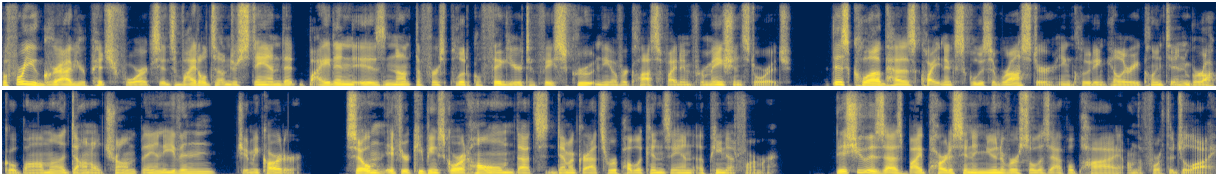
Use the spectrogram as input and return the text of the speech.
Before you grab your pitchforks, it's vital to understand that Biden is not the first political figure to face scrutiny over classified information storage. This club has quite an exclusive roster, including Hillary Clinton, Barack Obama, Donald Trump, and even Jimmy Carter. So, if you're keeping score at home, that's Democrats, Republicans, and a peanut farmer. The issue is as bipartisan and universal as apple pie on the 4th of July.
